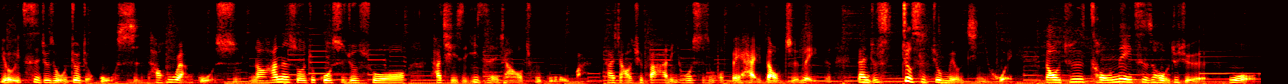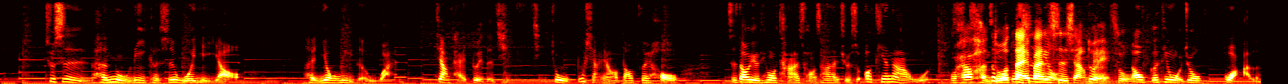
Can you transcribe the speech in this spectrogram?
有一次，就是我舅舅过世，他忽然过世，然后他那时候就过世，就说他其实一直很想要出国玩，他想要去巴黎或是什么北海道之类的，但就是就是就没有机会。然后就是从那一次之后，我就觉得我就是很努力，可是我也要很用力的玩，这样才对得起自己。就我不想要到最后。直到有一天我躺在床上，还觉得说：“哦天哪，我我还有很多待办事项没做。”然后隔天我就挂了。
